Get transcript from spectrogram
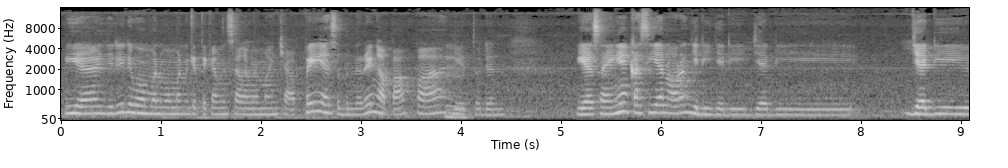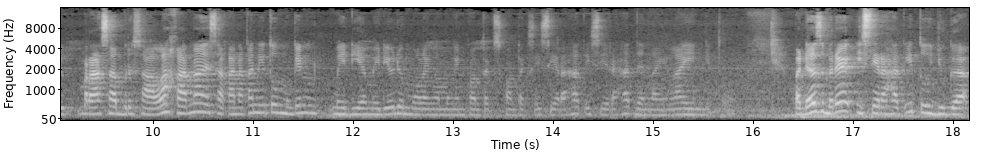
Iya, jadi di momen-momen ketika misalnya memang capek ya sebenarnya nggak apa-apa Hmm. gitu dan ya sayangnya kasihan orang jadi jadi jadi jadi merasa bersalah karena seakan-akan itu mungkin media-media udah mulai ngomongin konteks-konteks istirahat, istirahat dan lain-lain gitu. Padahal sebenarnya istirahat itu juga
